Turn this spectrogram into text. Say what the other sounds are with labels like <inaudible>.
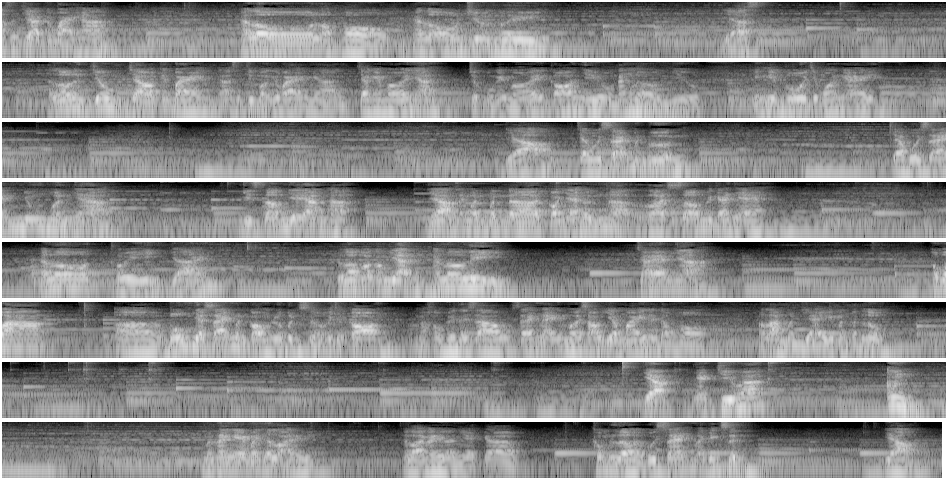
À, xin chào các bạn ha. Hello Lộc Hồ, hello Trương Ly. Yes. Hello Đình Trung, chào các bạn. À, xin chúc mừng các bạn à, chào ngày mới nha. Chúc một ngày mới có nhiều năng lượng, nhiều những niềm vui trong mỗi ngày. Yeah, chào buổi sáng Bình Vương. Chào buổi sáng Nhung Huỳnh nha. Gì sớm vậy anh hả? Dạ, yeah, hôm nay mình mình uh, có nhã hứng ờ, uh, live sớm với cả nhà. Hello Thủy Doãn. Hello Võ Công Danh. Hello Ly. Chào em nha. Hôm qua ờ, uh, 4 giờ sáng mình còn rửa bình sữa cho con mà không hiểu tại sao sáng nay mới 6 giờ mấy thì đồng hồ nó làm mình dậy cái mình tỉnh luôn yeah, nhạc chill ha. <clears throat> Mình hay nghe mấy thể loại này. Thể loại này là nhạc uh, không lời buổi sáng và Giáng sinh. Dạ. yeah.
